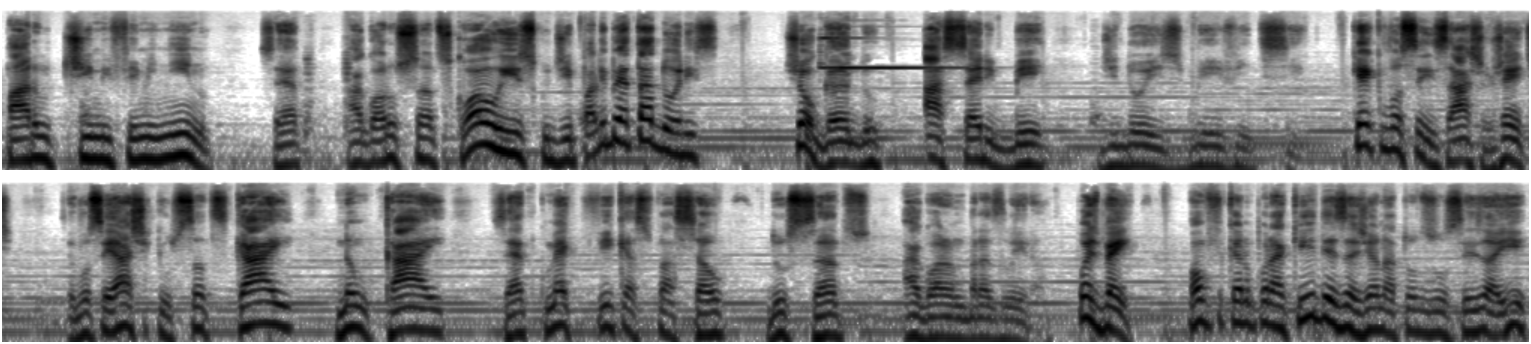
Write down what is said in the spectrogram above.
para o time feminino, certo? Agora o Santos corre o risco de ir para Libertadores jogando a Série B de 2025. O que, é que vocês acham, gente? Se você acha que o Santos cai, não cai, certo? Como é que fica a situação do Santos agora no Brasileirão? Pois bem, vamos ficando por aqui, desejando a todos vocês aí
